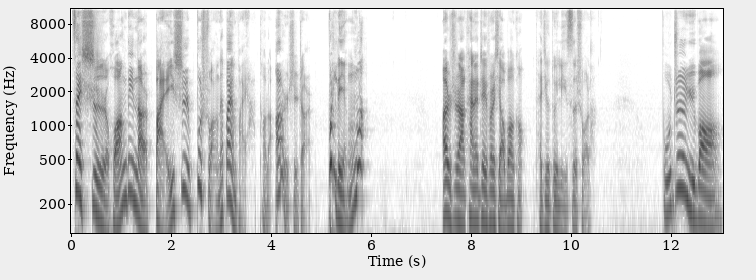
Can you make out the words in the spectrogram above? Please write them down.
在始皇帝那儿百试不爽的办法呀，到了二世这儿不灵了。二世啊，看了这份小报告，他就对李斯说了：“不至于吧？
